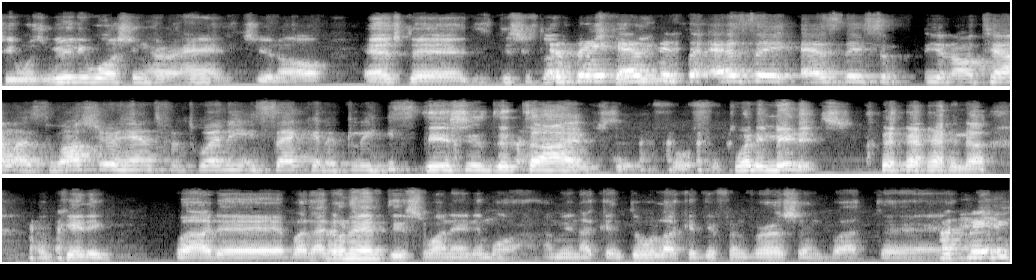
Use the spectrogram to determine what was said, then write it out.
she was really washing her hands, you know, as the this is like as they as they, as they as they you know tell us wash your hands for 20 seconds at least. This is the time for, for 20 minutes. No, i'm kidding. But uh, but i don't have this one anymore. I mean i can do like a different version but uh, but maybe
